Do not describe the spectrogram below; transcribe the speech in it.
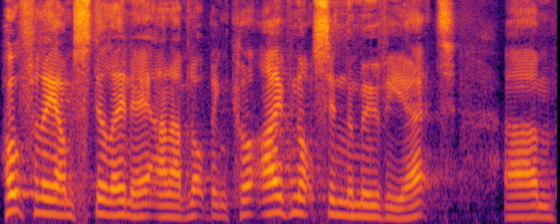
hopefully I'm still in it and I've not been cut. I've not seen the movie yet. Um,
